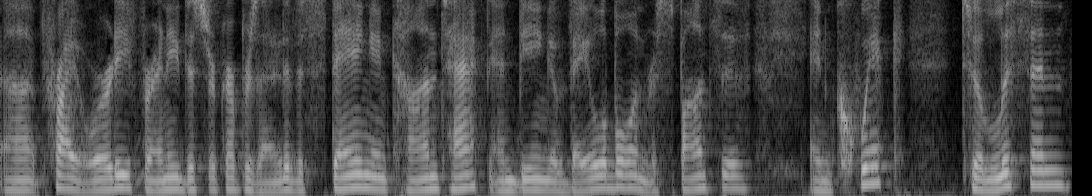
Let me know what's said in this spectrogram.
uh, priority for any district representative, is staying in contact and being available and responsive and quick to listen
